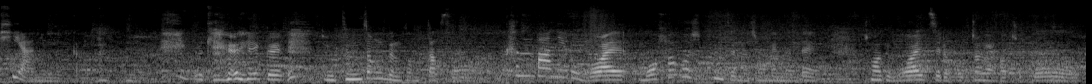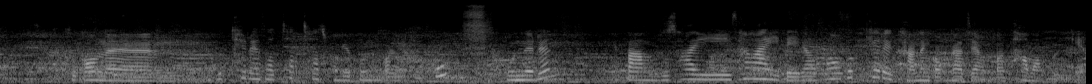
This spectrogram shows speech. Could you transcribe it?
피 아닙니까? 그 계획을 좀 듬성듬성 짰어요. 큰 단위로 뭐, 할, 뭐 하고 싶은지는 정했는데 정확히 뭐 할지를 걱정해가지고 그거는 호텔에서 차차 정해보는 걸로 하고 오늘은 일단 무사히 상하이 내려서 호텔을 가는 것까지 한번 담아볼게요.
